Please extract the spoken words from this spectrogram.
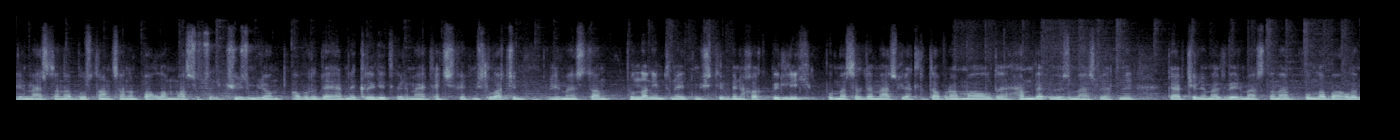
Ermənistana bu stansiyanın bağlanması üçün 200 milyon avro dəyərində kredit verməyi təklif etmişdi. Lakin Ermənistan bundan imtina etmişdi. Beynəlxalq birlik bu məsələdə məsuliyyətli davranmalıdır, həm də öz məsuliyyətini dərk etməlidir və Ermənistana bununla bağlı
